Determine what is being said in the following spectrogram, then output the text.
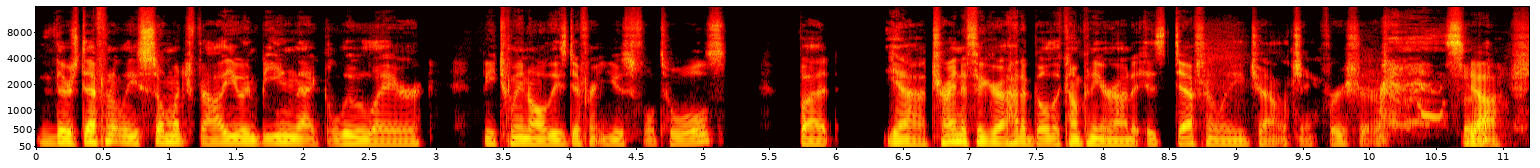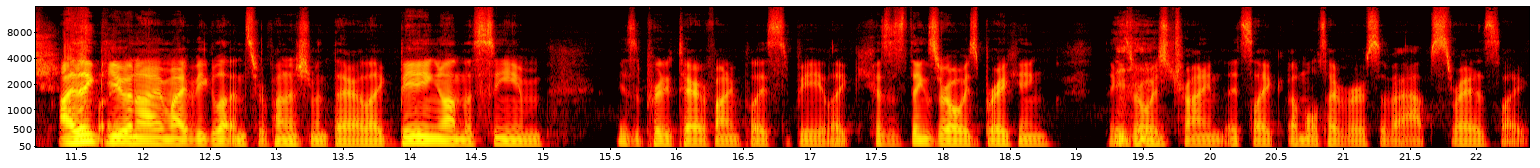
there's definitely so much value in being that glue layer between all these different useful tools. But yeah trying to figure out how to build a company around it is definitely challenging for sure. So, yeah. I think but, you and i might be gluttons for punishment there. Like being on the seam is a pretty terrifying place to be like because things are always breaking things mm-hmm. are always trying it's like a multiverse of apps right it's like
